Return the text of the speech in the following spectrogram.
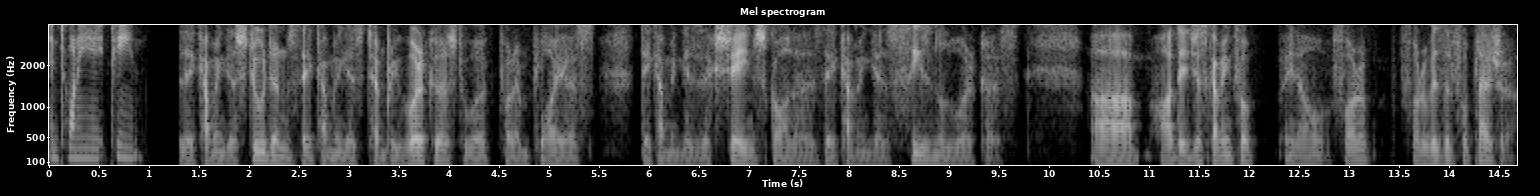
in 2018. They're coming as students, they're coming as temporary workers to work for employers, they're coming as exchange scholars, they're coming as seasonal workers, uh, or they're just coming for, you know, for a, for a visit for pleasure.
